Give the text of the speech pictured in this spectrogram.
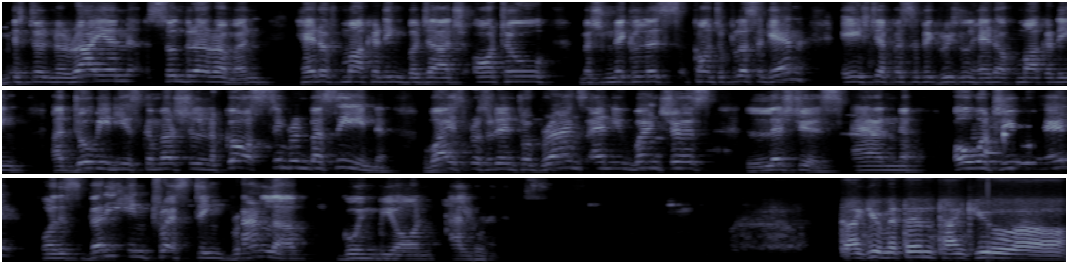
Mr. Narayan Sundararaman, Head of Marketing, Bajaj Auto, Mr. Nicholas Kontopoulos again, Asia Pacific Regional Head of Marketing, Adobe DX Commercial, and of course, Simeran Bhasin, Vice President for Brands and New Ventures, Licious. And over to you, Ruhail, for this very interesting brand love going beyond algorithms. Thank you, Mithun. Thank you uh,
